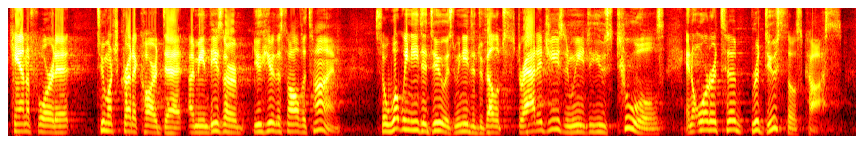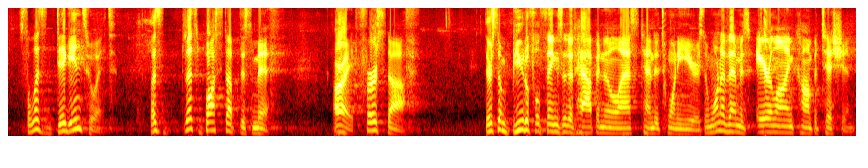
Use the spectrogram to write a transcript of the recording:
can't afford it, too much credit card debt. I mean, these are, you hear this all the time. So what we need to do is we need to develop strategies and we need to use tools in order to reduce those costs. So let's dig into it. Let's, let's bust up this myth. All right, first off, there's some beautiful things that have happened in the last 10 to 20 years, and one of them is airline competition.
